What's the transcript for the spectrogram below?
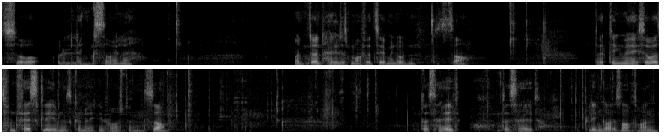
zur Lenksäule. Und dann hält es mal für 10 Minuten. So. Das Ding werde ich sowas von festkleben, das könnt ihr euch nicht vorstellen. So. Das hält. Das hält. Blinker ist noch dran.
